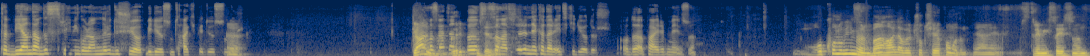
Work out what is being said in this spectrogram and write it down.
Tabii bir yandan da streaming oranları düşüyor biliyorsun takip ediyorsun. Evet. Yani Ama zaten garip bağımsız sanatçıları ne kadar etkiliyordur. O da apayrı bir mevzu. O konu bilmiyorum. Ben hala böyle çok şey yapamadım. Yani streaming sayısının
